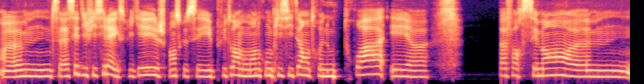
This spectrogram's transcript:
euh, c'est assez difficile à expliquer. Je pense que c'est plutôt un moment de complicité entre nous trois et euh, pas forcément euh,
